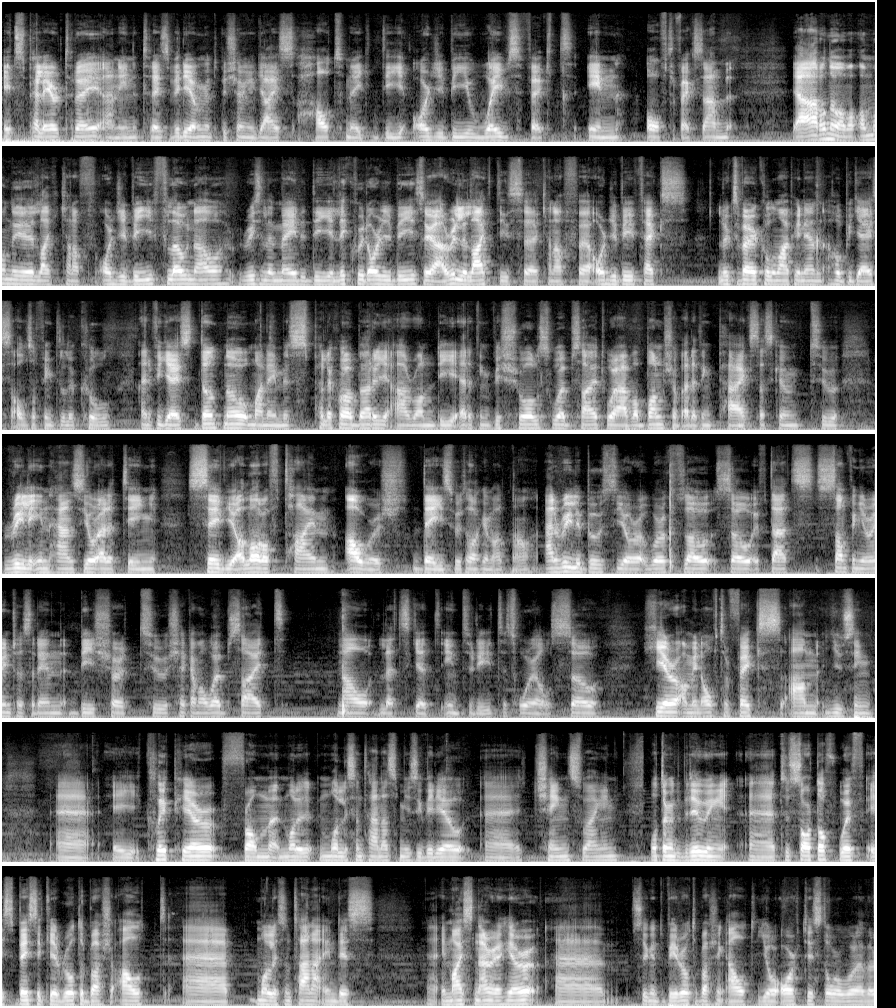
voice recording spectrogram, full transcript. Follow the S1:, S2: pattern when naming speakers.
S1: It's Pelle today and in today's video I'm going to be showing you guys how to make the RGB waves effect in After Effects. And yeah I don't know I'm on the like kind of RGB flow now. Recently made the liquid RGB so yeah I really like these uh, kind of uh, RGB effects looks very cool in my opinion I hope you guys also think they look cool and if you guys don't know my name is Pelle Sjöberg I run the Editing Visuals website where I have a bunch of editing packs that's going to really enhance your editing save you a lot of time, hours, days we're talking about now, and really boost your workflow. So if that's something you're interested in, be sure to check out my website. Now let's get into the tutorial. So here I'm in After Effects, I'm using uh, a clip here from Molly, Molly Santana's music video, uh, Chain Swanging. What I'm going to be doing uh, to start off with is basically rotor rotobrush out uh, Molly Santana in this uh, in my scenario here, um, so you're going to be roto brushing out your artist or whatever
